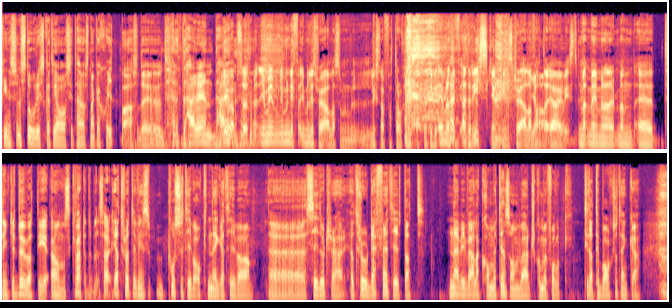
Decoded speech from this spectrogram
finns en stor risk att jag sitter här och snackar skit bara. Alltså det, det här är en... Det här jo, är en... absolut. Men, men, men, det, men det tror jag alla som lyssnar fattar också. Att, att, att, att risken finns tror jag alla Ja. fattar. Ja, visst. Men, men, men, men eh, tänker du att det är önskvärt att det blir så här? Jag tror att det finns positiva och negativa eh, sidor till det här. Jag tror definitivt att när vi väl har kommit till en sån värld så kommer folk titta tillbaka och tänka "Åh,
